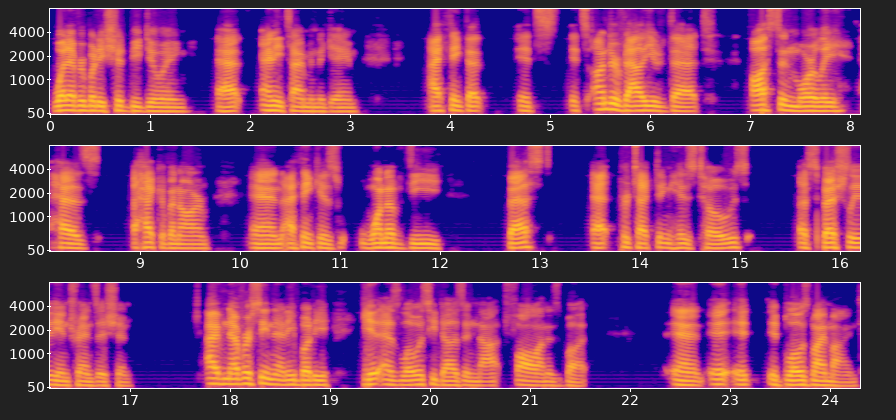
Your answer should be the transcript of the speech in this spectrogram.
what everybody should be doing at any time in the game. I think that it's it's undervalued that Austin Morley has a heck of an arm, and I think is one of the best at protecting his toes, especially in transition. I've never seen anybody get as low as he does and not fall on his butt and it, it, it blows my mind.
